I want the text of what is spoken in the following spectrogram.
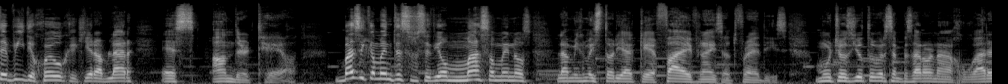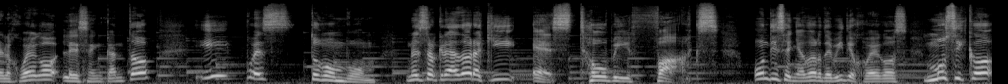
siguiente videojuego que quiero hablar es Undertale. Básicamente sucedió más o menos la misma historia que Five Nights at Freddy's. Muchos youtubers empezaron a jugar el juego, les encantó y pues tuvo un boom. Nuestro creador aquí es Toby Fox, un diseñador de videojuegos, músico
